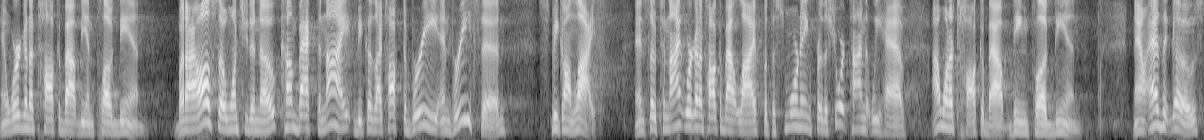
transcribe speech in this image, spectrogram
and we're going to talk about being plugged in. But I also want you to know, come back tonight because I talked to Bree, and Bree said, Speak on life. And so tonight we're going to talk about life, but this morning, for the short time that we have, I want to talk about being plugged in. Now, as it goes,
